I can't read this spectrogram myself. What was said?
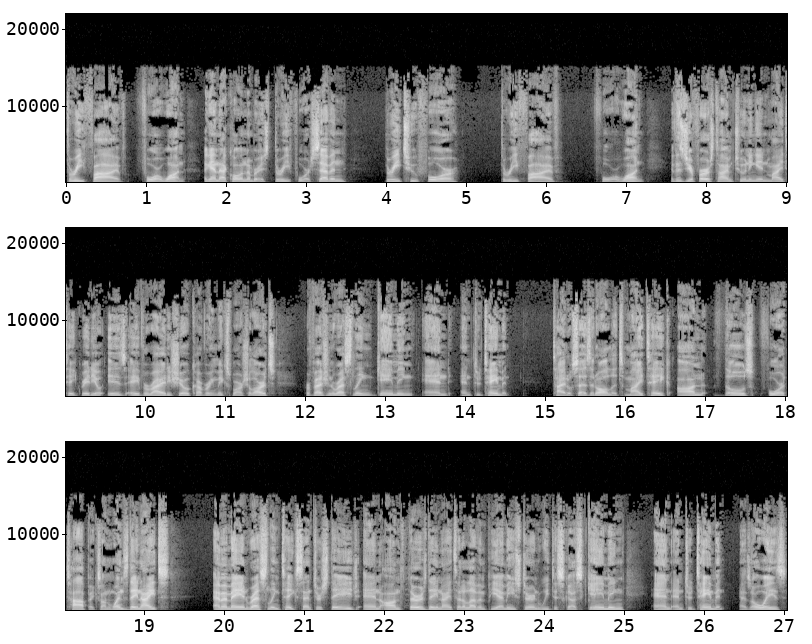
3541. Again, that calling number is 347 324 3541. If this is your first time tuning in, My Take Radio is a variety show covering mixed martial arts, professional wrestling, gaming, and entertainment. Title says it all. It's my take on those four topics. On Wednesday nights, MMA and wrestling take center stage, and on Thursday nights at 11 p.m. Eastern, we discuss gaming and entertainment. As always,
